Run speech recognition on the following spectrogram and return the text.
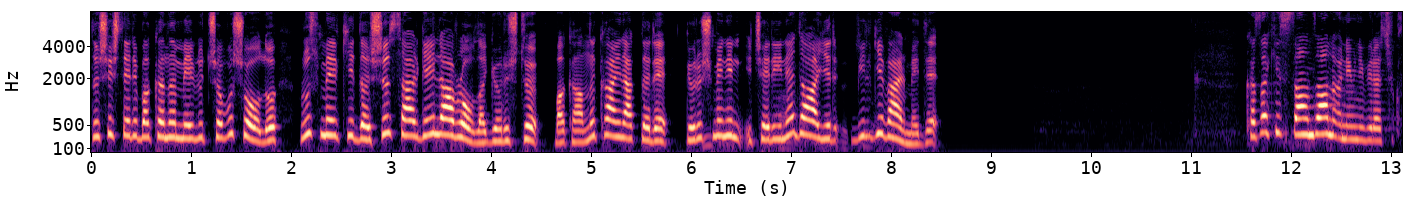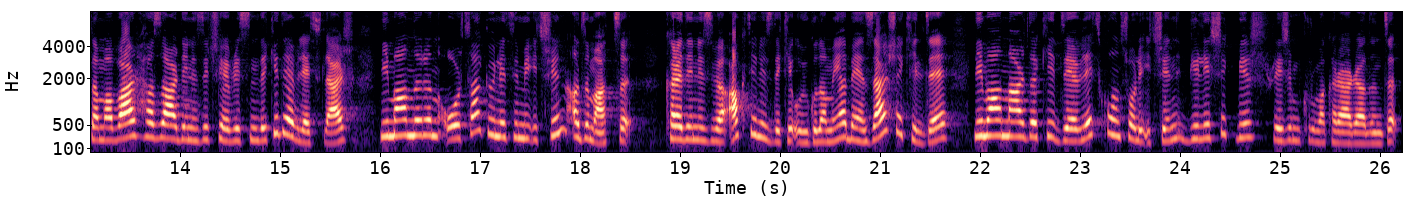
Dışişleri Bakanı Mevlüt Çavuşoğlu, Rus mevkidaşı Sergey Lavrov'la görüştü. Bakanlık kaynakları görüşmenin içeriğine dair bilgi vermedi. Kazakistan'dan önemli bir açıklama var. Hazar Denizi çevresindeki devletler limanların ortak yönetimi için adım attı. Karadeniz ve Akdeniz'deki uygulamaya benzer şekilde limanlardaki devlet kontrolü için birleşik bir rejim kurma kararı alındı.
